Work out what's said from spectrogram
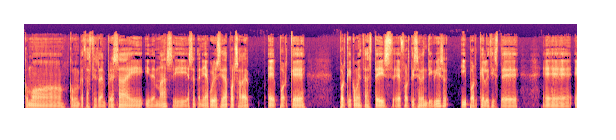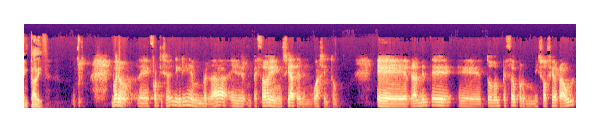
cómo, cómo empezasteis la empresa y, demás. Y eso tenía curiosidad por saber eh, por qué por qué comenzasteis eh, 47 Degrees y por qué lo hiciste eh, en Cádiz. Bueno, eh, 47 Degrees en verdad eh, empezó en Seattle, en Washington. Eh, realmente eh, todo empezó por mi socio Raúl,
